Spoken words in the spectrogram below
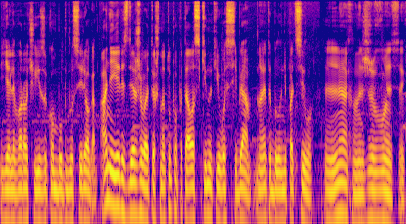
Еле ворочая языком бубнил Серега. Аня, еле сдерживая тошноту, попыталась скинуть его с себя, но это было не под силу. «Ляг на животик»,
